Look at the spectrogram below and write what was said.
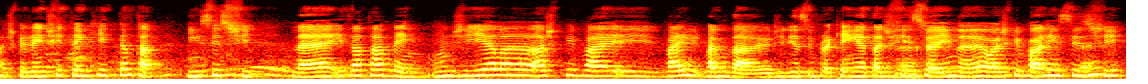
Acho que a gente tem que tentar, insistir, né? E tratar bem. Um dia ela acho que vai vai vai mudar. Eu diria assim para quem é tá difícil é. aí, né? Eu acho que vale insistir.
